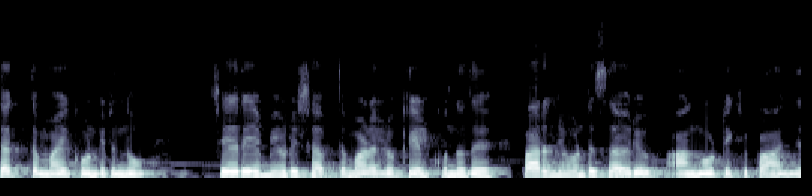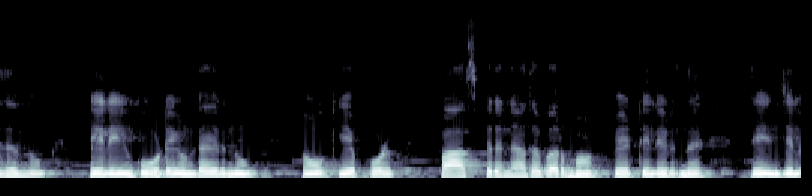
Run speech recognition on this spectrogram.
ശക്തമായിക്കൊണ്ടിരുന്നു ചെറിയമ്മയുടെ ശബ്ദമാണല്ലോ കേൾക്കുന്നത്. പറഞ്ഞുകൊണ്ട് സൗരവ് അങ്ങോട്ടേക്ക് പാഞ്ഞു തന്നു നിലയും കൂടെയുണ്ടായിരുന്നു നോക്കിയപ്പോൾ ഭാസ്കരനാഥ വർമ്മ വീട്ടിലിരുന്ന് നെഞ്ചിൽ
